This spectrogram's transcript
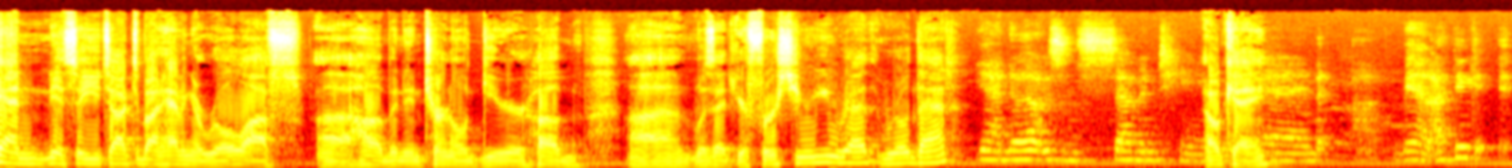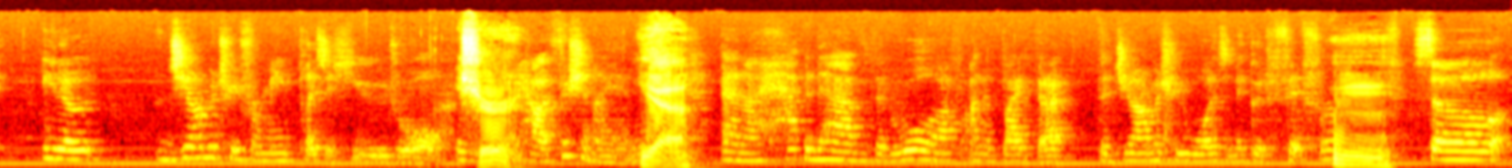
And so you talked about having a Rohloff uh, hub, an internal gear hub. Uh, was that your first year you rode that? Yeah, no, that was in 17. Okay. And uh, man, I think, it- you know, geometry for me plays a huge role in Sure. how efficient I am. Yeah. And I happen to have the Rohloff on a bike that I, the geometry wasn't a good fit for. Hmm. So,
